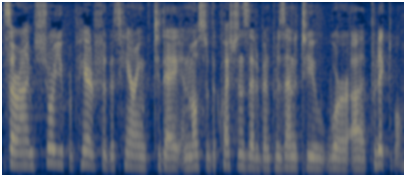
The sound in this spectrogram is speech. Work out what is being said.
Sir, I'm sure you prepared for this hearing today, and most of the questions that have been presented to you were uh, predictable.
